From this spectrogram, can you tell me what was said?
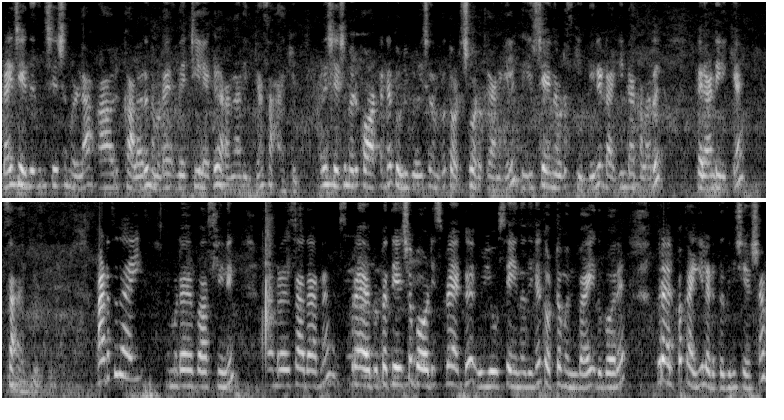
ഡൈ ചെയ്തതിന് ശേഷമുള്ള ആ ഒരു കളർ നമ്മുടെ നെറ്റിയിലേക്ക് ഇറങ്ങാതിരിക്കാൻ സഹായിക്കും. അതിനുശേഷം ഒരു കോട്ടന്റെ തുണി ഉപയോഗിച്ച് നമുക്ക് തുടച്ചു കൊടുക്കുകയാണെങ്കിൽ തീർച്ചയായും നമ്മുടെ സ്കിന്നിന് ഡൈന്റെ ആ കളർ വരാണ്ടിരിക്കാൻ സഹായിക്കും. അടുത്തതായി നമ്മുടെ വാസ്ലിന് നമ്മൾ സാധാരണ സ്പ്രേ പ്രത്യേകിച്ച് ബോഡി സ്പ്രേ ഒക്കെ യൂസ് ചെയ്യുന്നതിന് തൊട്ട് മുൻപായി ഇതുപോലെ ഒരല്പം കയ്യിലെടുത്തതിന് ശേഷം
